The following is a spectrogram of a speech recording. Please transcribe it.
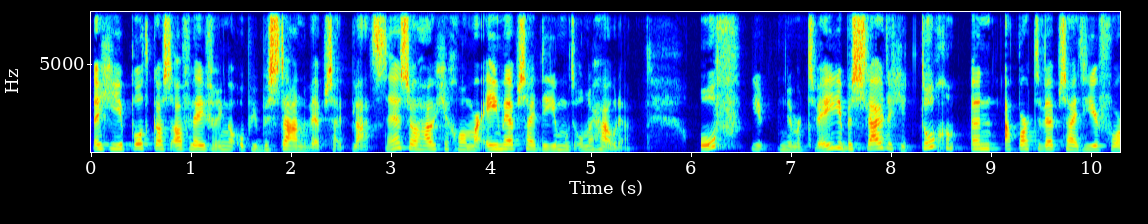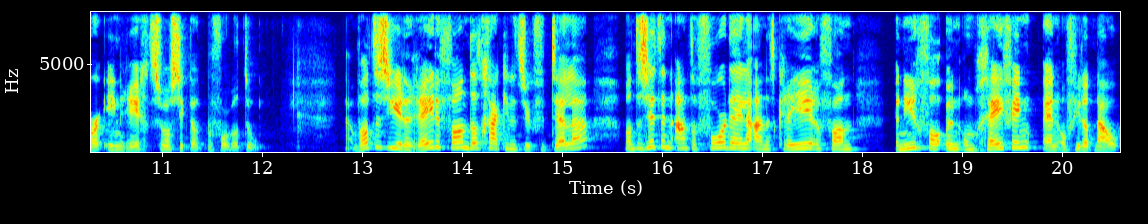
dat je je podcastafleveringen op je bestaande website plaatst. Zo houd je gewoon maar één website die je moet onderhouden. Of, nummer twee, je besluit dat je toch een aparte website hiervoor inricht, zoals ik dat bijvoorbeeld doe. Nou, wat is hier de reden van? Dat ga ik je natuurlijk vertellen. Want er zitten een aantal voordelen aan het creëren van in ieder geval een omgeving. En of je dat nou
